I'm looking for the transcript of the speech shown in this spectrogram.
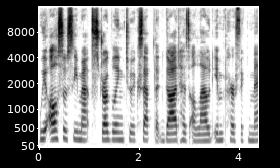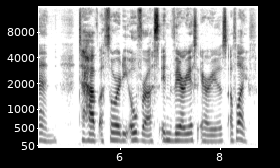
we also see Matt struggling to accept that God has allowed imperfect men to have authority over us in various areas of life.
